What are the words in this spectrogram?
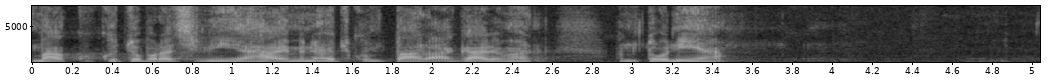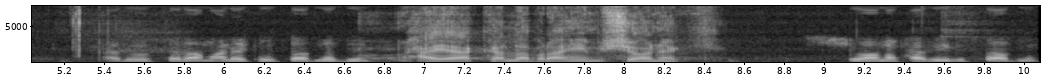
ماكو كتب رسمية هاي من عندكم طالعة قالوا انطوني اياه ألو السلام عليكم أستاذ نجم حياك الله إبراهيم شلونك؟ شلونك حبيبي استاذنا؟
